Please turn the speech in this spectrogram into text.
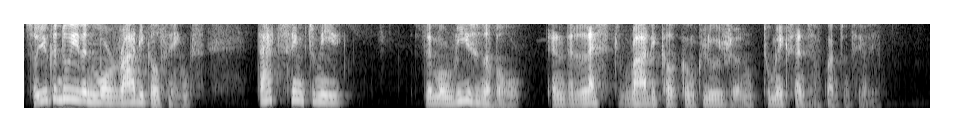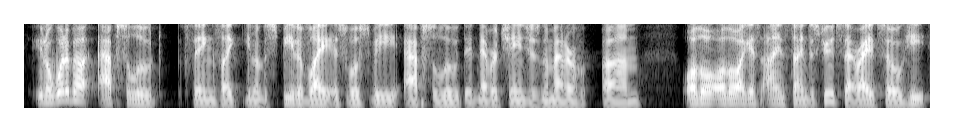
So you can do even more radical things. That seemed to me the more reasonable and the less radical conclusion to make sense of quantum theory. You know what about absolute things? Like you know the speed of light is supposed to be absolute. It never changes no matter um although although i guess einstein disputes that right? So he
